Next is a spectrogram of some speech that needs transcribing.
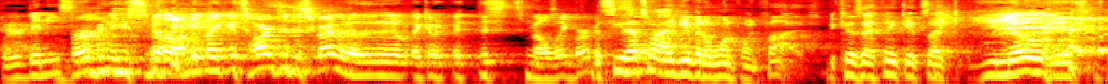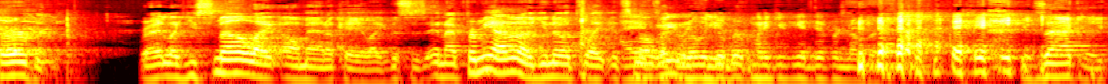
Bourbon-y smell? bourbony smell. I mean, like it's hard to describe it other than like a, it, this smells like bourbon. But see, that's So- why I gave it a 1.5 because I think it's like you know it's bourbon, right? Like you smell like oh man, okay, like this is. And I, for me, I don't know. You know, it's like it I smells like agree with really you. good I'm going to give you a different number. Exactly.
